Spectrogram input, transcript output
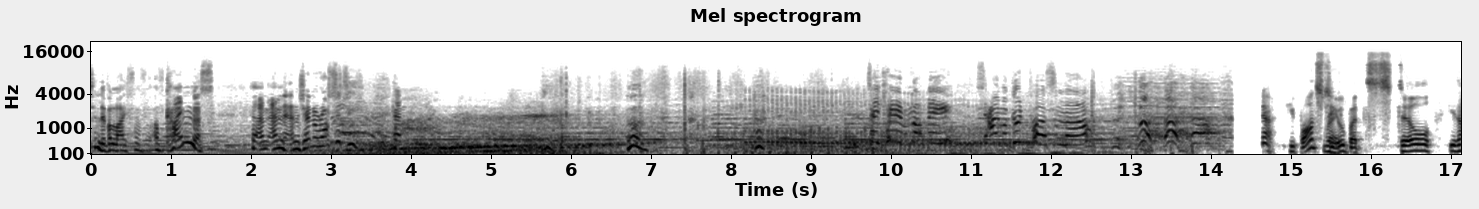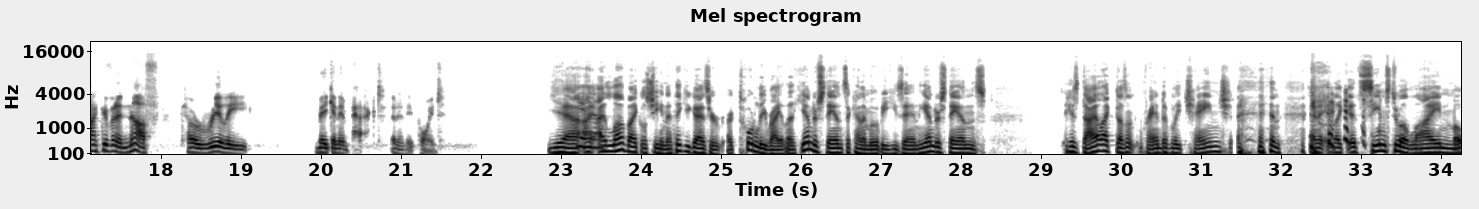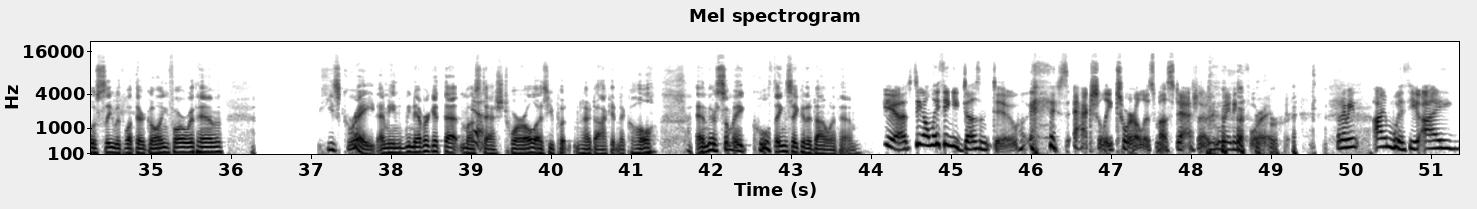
to live a life of, of kindness and, and, and generosity. And. Take him, not me! I'm a good person now! Yeah, he wants to, Right. but still he's not given enough to really make an impact at any point. Yeah, Yeah. I, I love Michael Sheen. I think you guys are, are totally right. Like he understands the kind of movie he's in. He understands his dialect doesn't randomly change, and and it, like it seems to align mostly with what they're going for with him. He's great. I mean, we never get that mustache twirl as you put in our docket, Nicole. And there's so many cool things they could have done with him. Yeah, it's the only thing he doesn't do is actually twirl his mustache. I was waiting for it. Right. But I mean, I'm with you. I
